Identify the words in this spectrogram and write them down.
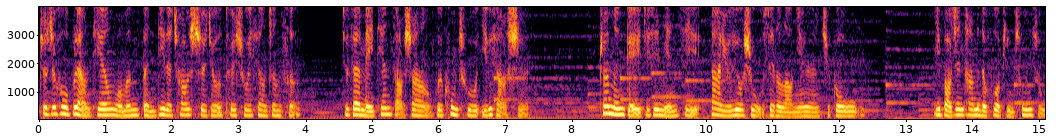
这之后不两天，我们本地的超市就推出一项政策，就在每天早上会空出一个小时，专门给这些年纪大于六十五岁的老年人去购物，以保证他们的货品充足。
